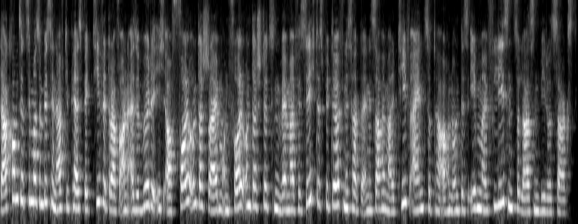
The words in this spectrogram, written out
da kommt es jetzt immer so ein bisschen auf die Perspektive drauf an. Also würde ich auch voll unterschreiben und voll unterstützen, wenn man für sich das Bedürfnis hat, eine Sache mal tief einzutauchen und das eben mal fließen zu lassen, wie du sagst.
